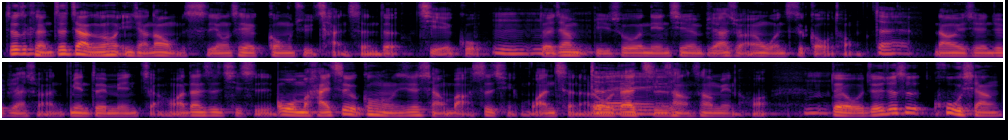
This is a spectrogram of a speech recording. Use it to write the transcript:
就是可能这价值观会影响到我们使用这些工具产生的结果，嗯，对，像比如说年轻人比较喜欢用文字沟通，对，然后有些人就比较喜欢面对面讲话，但是其实我们还是有共同一些想把事情完成了。对如果在职场上面的话，嗯、对，我觉得就是互相，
